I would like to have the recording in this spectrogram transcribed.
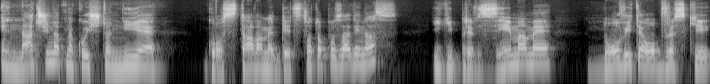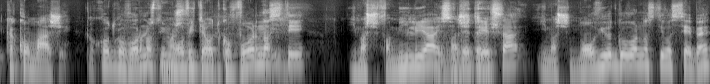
е начинот на кој што ние го оставаме детството позади нас и ги превземаме новите обврски како мажи. Како одговорност имаш. Новите одговорности, имаш фамилија, имаш дете деца, имаш нови одговорности во себе,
